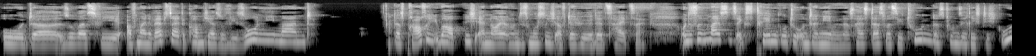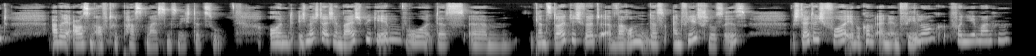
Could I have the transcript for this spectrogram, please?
Oder sowas wie, auf meine Webseite kommt ja sowieso niemand. Das brauche ich überhaupt nicht erneuern und es muss nicht auf der Höhe der Zeit sein. Und es sind meistens extrem gute Unternehmen. Das heißt, das, was sie tun, das tun sie richtig gut, aber der Außenauftritt passt meistens nicht dazu. Und ich möchte euch ein Beispiel geben, wo das ähm, ganz deutlich wird, warum das ein Fehlschluss ist. Stellt euch vor, ihr bekommt eine Empfehlung von jemandem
